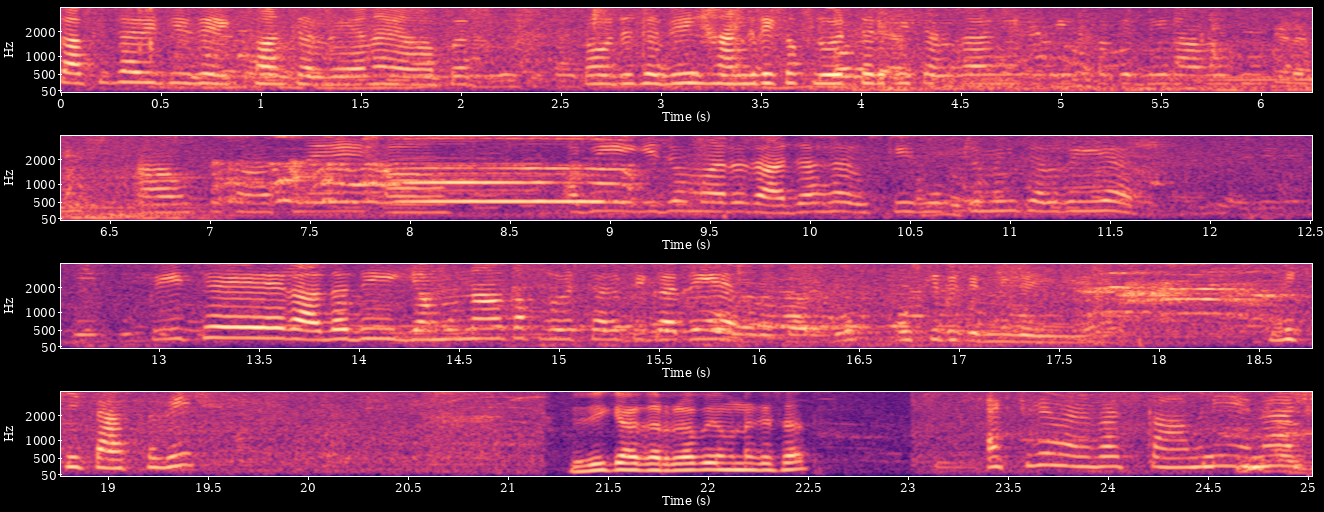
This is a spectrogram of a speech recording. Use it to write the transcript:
काफ़ी सारी चीज़ें एक साथ चल रही है ना यहाँ पर। तो जैसे अभी हैंगरी का फ्लूइड थेरेपी चल रहा है क्योंकि उसका किडनी डैमेज है। आ, उसके साथ में आ, अभी ये जो हमारा राजा है उसकी हुप ट्रिमिंग चल रही है। पीछे राधा दी यमुना का फ्लूइड थेरेपी कर रही है। उसकी भी किडनी गई है। विक्की चार सौ बीस। दीदी क्या कर रहे हो अभी यमुना के साथ? एक्चुअली हमारे पास काम नहीं है ना आज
